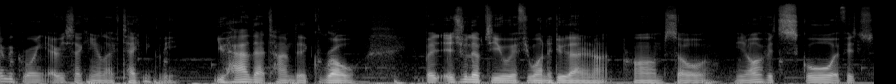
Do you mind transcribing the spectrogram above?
to be growing every second of your life technically. You have that time to grow but it's really up to you if you want to do that or not. Um so you know if it's school if it's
